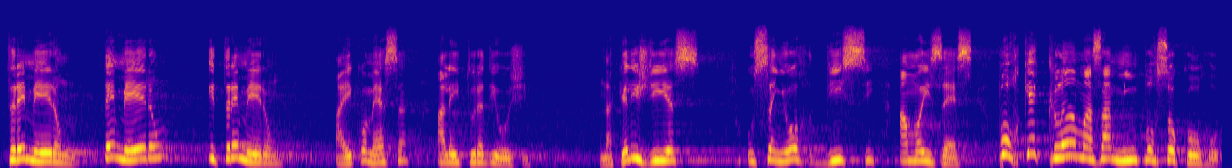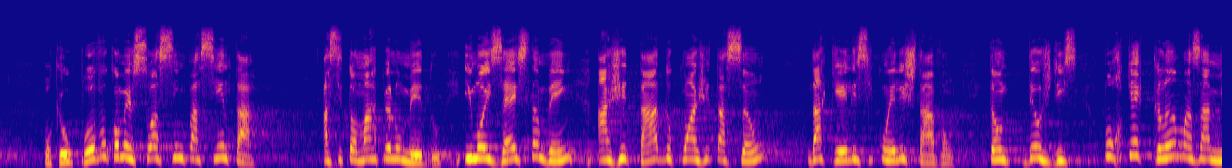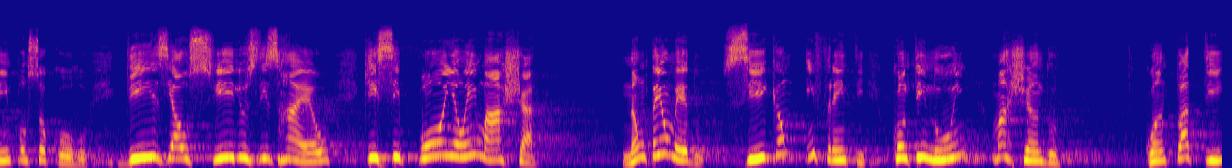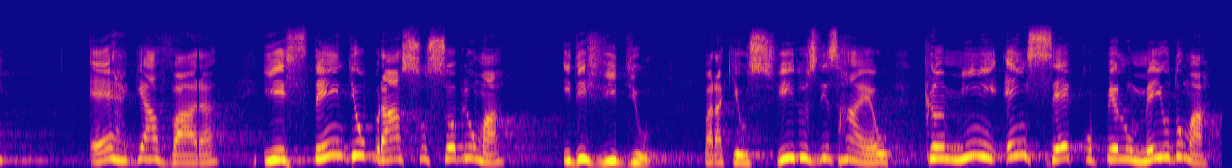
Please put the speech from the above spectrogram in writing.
tremeram, temeram e tremeram. Aí começa a leitura de hoje. Naqueles dias, o Senhor disse a Moisés: Por que clamas a mim por socorro? Porque o povo começou a se impacientar, a se tomar pelo medo, e Moisés também agitado com a agitação daqueles que com ele estavam. Então Deus diz: Por que clamas a mim por socorro? Dize aos filhos de Israel que se ponham em marcha. Não tenham medo, sigam em frente, continuem marchando. Quanto a ti, ergue a vara e estende o braço sobre o mar e divide-o, para que os filhos de Israel caminhem em seco pelo meio do mar.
